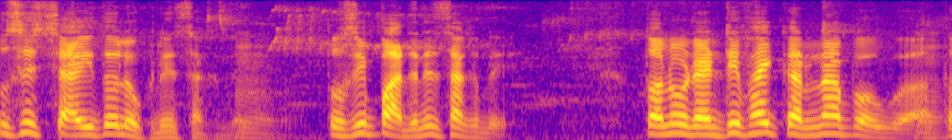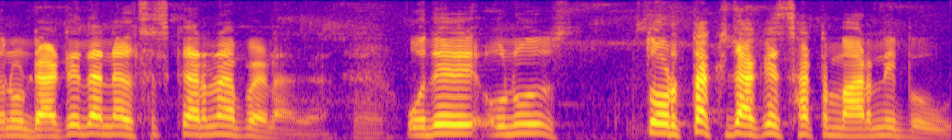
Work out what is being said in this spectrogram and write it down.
ਤੁਸੀਂ ਸੱਚਾਈ ਤੋਂ ਲੁਕ ਨਹੀਂ ਸਕਦੇ। ਤੁਸੀਂ ਭੱਜ ਨਹੀਂ ਸਕਦੇ। ਤੁਹਾਨੂੰ ਆਇਡੈਂਟੀਫਾਈ ਕਰਨਾ ਪਊਗਾ ਤੁਹਾਨੂੰ ਡਾਟੇ ਦਾ ਐਨਾਲਿਸਿਸ ਕਰਨਾ ਪੈਣਾਗਾ। ਉਹਦੇ ਉਹਨੂੰ ਤੁਰ ਤੱਕ ਜਾ ਕੇ ਸੱਟ ਮਾਰਨੀ ਪਊ।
